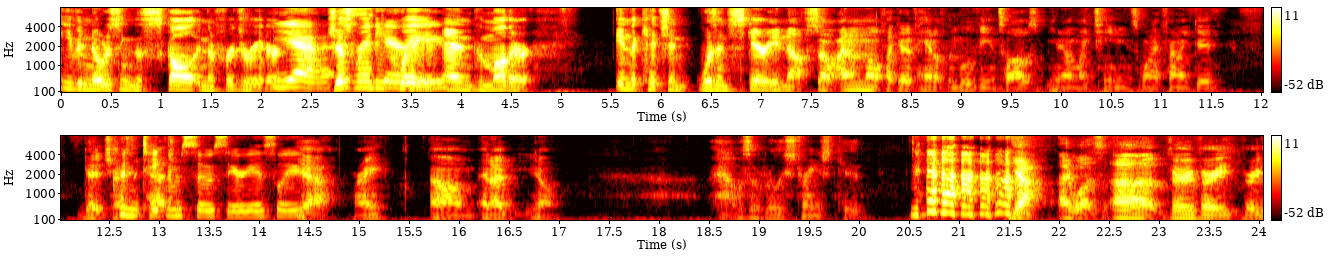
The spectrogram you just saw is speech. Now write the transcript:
even noticing the skull in the refrigerator, Yeah. just Randy scary. Quaid and the mother in the kitchen wasn't scary enough. So I don't know if I could have handled the movie until I was, you know, in my teens when I finally did get a chance couldn't to take them it. so seriously. Yeah, right. Um, and I, you know, I was a really strange kid. yeah, I was. Uh, very, very, very,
